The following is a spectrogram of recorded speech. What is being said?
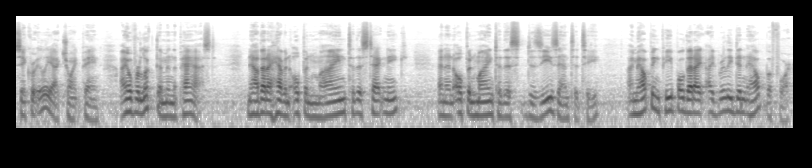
sacroiliac joint pain. I overlooked them in the past. Now that I have an open mind to this technique and an open mind to this disease entity, I'm helping people that I, I really didn't help before.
